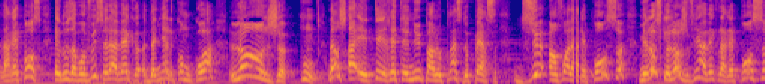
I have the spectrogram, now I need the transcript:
la réponse. Et nous avons vu cela avec Daniel, comme quoi l'ange, hmm, l'ange a été retenu par le prince de Perse. Dieu envoie la réponse, mais lorsque l'ange vient avec la réponse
